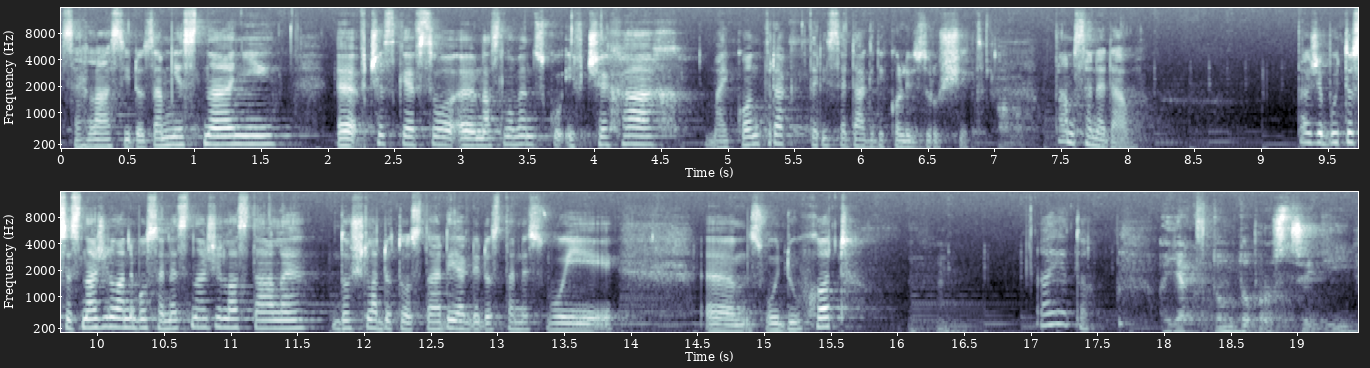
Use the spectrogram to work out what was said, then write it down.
se hlásí do zaměstnání, eh, v České, eh, na Slovensku i v Čechách mají kontrakt, který se dá kdykoliv zrušit. Ano. Tam se nedal. Takže buď to se snažila, nebo se nesnažila, stále došla do toho stádia, kde dostane svůj, um, svůj důchod. A je to. A jak v tomto prostředí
